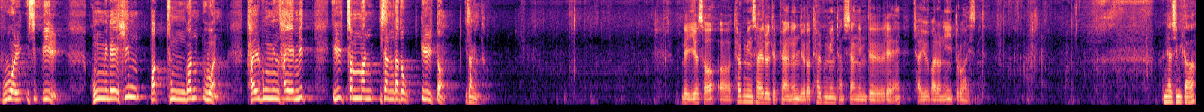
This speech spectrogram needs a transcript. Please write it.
9월 22일 국민의힘 박충건 의원 탈북민 사회 및 1천만 이산 가족 일동 이상입니다. 네, 이어서 어, 탈북민 사회를 대표하는 여러 탈북민 단체장님들의 자유 발언이 있도록 하겠습니다. 안녕하십니까.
